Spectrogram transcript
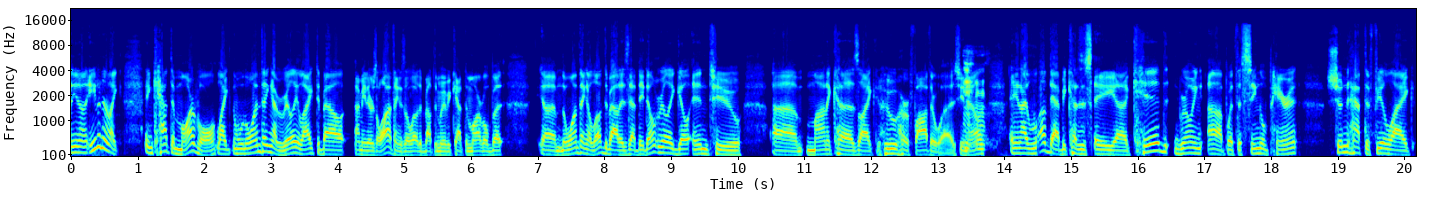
you know, even in like in Captain Marvel, like the one thing I really liked about, I mean, there's a lot of things I loved about the movie Captain Marvel, but um, the one thing I loved about it is that they don't really go into um, Monica's like who her father was, you know, and I love that because it's a uh, kid growing up with a single parent shouldn't have to feel like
